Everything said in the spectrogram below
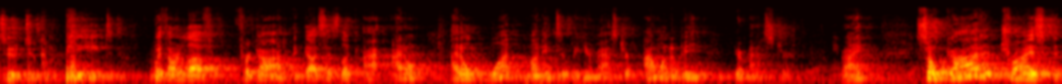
to, to compete with our love for God. And God says, Look, I, I, don't, I don't want money to be your master. I want to be your master. Right? So God tries at,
